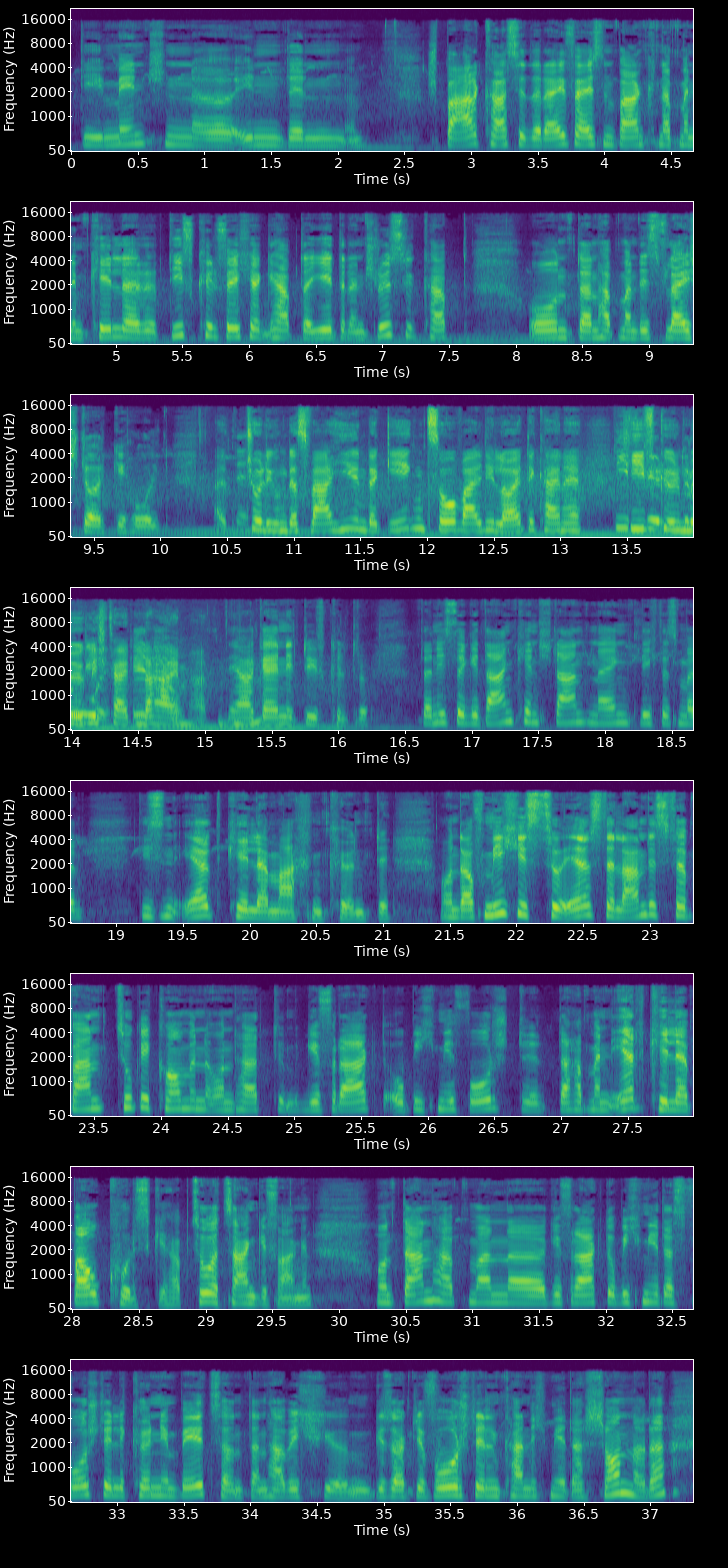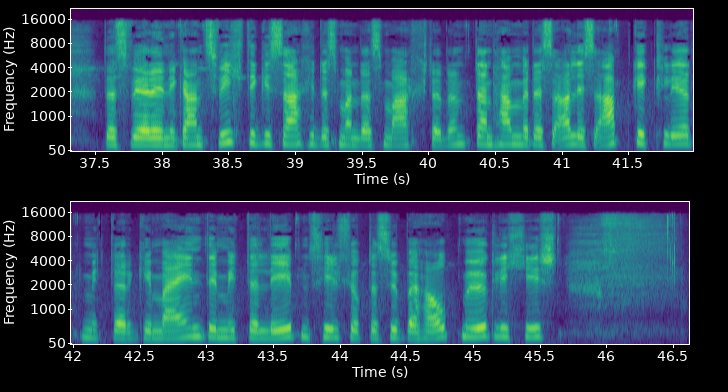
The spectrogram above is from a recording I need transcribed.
die Menschen äh, in den Sparkasse der Raiffeisenbanken hat man im Keller Tiefkühlfächer gehabt, da jeder einen Schlüssel gehabt und dann hat man das Fleisch dort geholt. Entschuldigung, das war hier in der Gegend so, weil die Leute keine Tiefkühlmöglichkeiten genau. daheim hatten. Ja, mhm. keine Tiefkühltruhe. Dann ist der Gedanke entstanden eigentlich, dass man diesen Erdkeller machen könnte. Und auf mich ist zuerst der Landesverband zugekommen und hat gefragt, ob ich mir vorstelle, da hat man einen Erdkeller-Baukurs gehabt, so hat's angefangen. Und dann hat man äh, gefragt, ob ich mir das vorstelle können im Beza. Und dann habe ich ähm, gesagt, ja, vorstellen kann ich mir das schon, oder? Das wäre eine ganz wichtige Sache, dass man das macht. Oder? Und dann haben wir das alles abgeklärt mit der Gemeinde, mit der Lebenshilfe, ob das überhaupt möglich ist.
